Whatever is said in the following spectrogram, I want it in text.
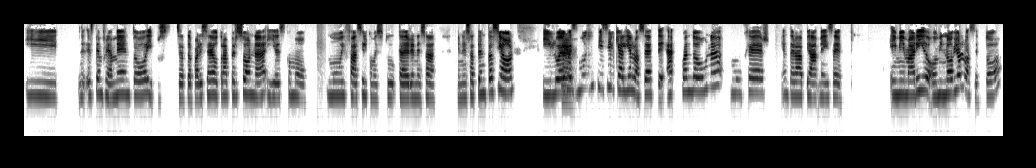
y este enfriamiento y pues se te aparece otra persona y es como muy fácil, como es tú, caer en esa, en esa tentación y luego es muy difícil que alguien lo acepte. Ah, cuando una mujer en terapia me dice, y mi marido o mi novio lo aceptó,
